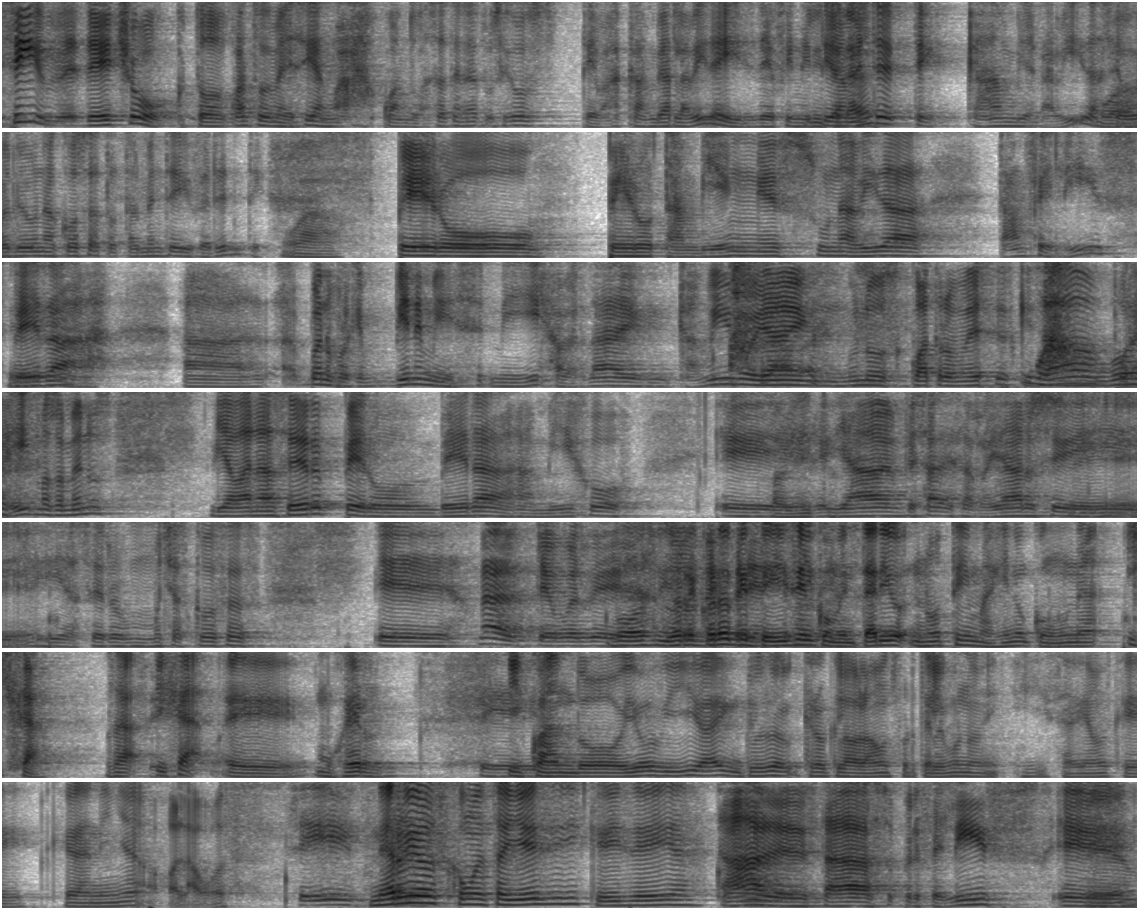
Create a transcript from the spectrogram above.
Sí, de hecho, ¿cuántos me decían, ah, cuando vas a tener tus hijos te va a cambiar la vida? Y definitivamente te cambia la vida, se vuelve una cosa totalmente diferente. Wow. Pero, pero también es una vida tan feliz ver a bueno, porque viene mi, mi, hija, ¿verdad? En camino ya en unos cuatro meses, quizá, por ahí más o menos, ya van a ser, pero ver a, mi hijo eh, ya empezar a desarrollarse y, hacer muchas cosas. Eh, te vuelve. Vos, yo recuerdo que te hice el comentario, no te imagino con una hija, o sea, hija, eh, mujer. Y cuando yo vi, incluso creo que lo hablamos por teléfono y sabíamos que era niña. Hola, vos. Sí. ¿Nervios? ¿Cómo está Jessie? ¿Qué dice ella? Ah, está súper feliz. Eh,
